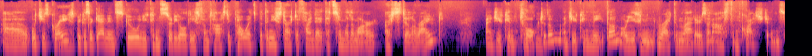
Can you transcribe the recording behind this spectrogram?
Uh, which is great mm. because again in school you can study all these fantastic poets but then you start to find out that some of them are are still around and you can talk mm-hmm. to them and you can meet them or you can write them letters and ask them questions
